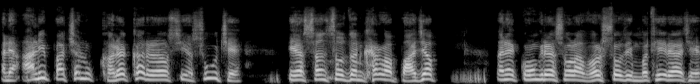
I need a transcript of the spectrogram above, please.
અને આની પાછળનું ખરેખર રહસ્ય શું છે? એ સંશોધન કરવા ભાજપ અને કોંગ્રેસવાળા વર્ષોથી મથી રહ્યા છે.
